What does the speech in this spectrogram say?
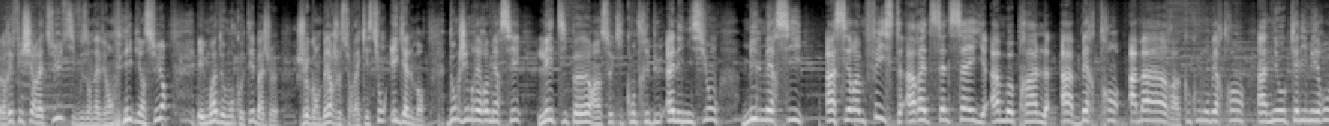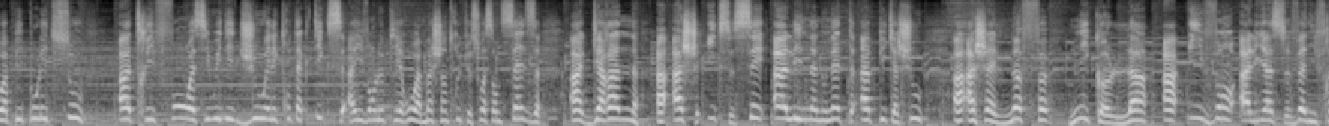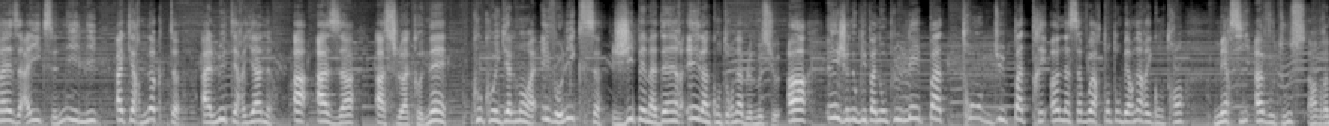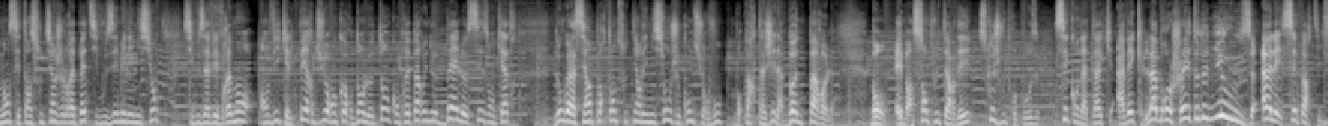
euh, réfléchir là-dessus, si vous en avez envie, bien sûr. Et moi, de mon côté, bah, je, gamberge sur la question également. Donc j'aimerais remercier les tipeurs, hein, ceux qui contribuent à l'émission. Mille merci à Serum Feast, à Red Sensei, à Mopral, à Bertrand Amar, coucou mon Bertrand, à Neo Calimero, à Pipoletsu, à Trifon, à Siwidi Jou, Electrotactics, à Yvan Le Pierrot, à Machin Truc 76, à Garan, à HXC, à Lina Nounette, à Pikachu, à HL9, Nicolas, à Yvan alias Vanifraise, à X Nili, à Carnoct, à Lutherian, à Aza, à Sloakone. Coucou également à Evolix, JP Madère et l'incontournable Monsieur A. Et je n'oublie pas non plus les patrons du Patreon, à savoir Tonton Bernard et Gontran. Merci à vous tous, hein, vraiment c'est un soutien, je le répète, si vous aimez l'émission, si vous avez vraiment envie qu'elle perdure encore dans le temps, qu'on prépare une belle saison 4. Donc voilà, c'est important de soutenir l'émission, je compte sur vous pour partager la bonne parole. Bon, et ben sans plus tarder, ce que je vous propose, c'est qu'on attaque avec la brochette de news. Allez, c'est parti.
